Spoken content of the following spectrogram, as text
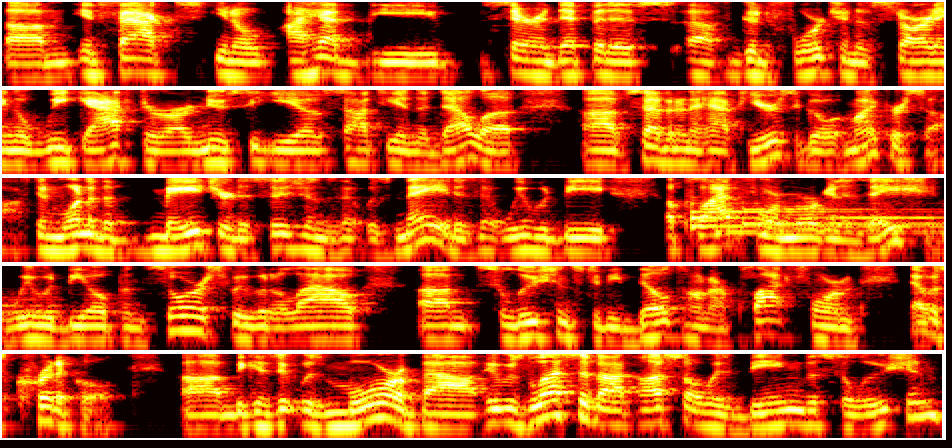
Um, in fact, you know, I had the serendipitous uh, good fortune of starting a week after our new CEO, Satya Nadella, uh, seven and a half years ago at Microsoft. And one of the major decisions that was made is that we would be a platform organization. We would be open source. We would allow um, solutions to be built on our platform platform, that was critical um, because it was more about, it was less about us always being the solution.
